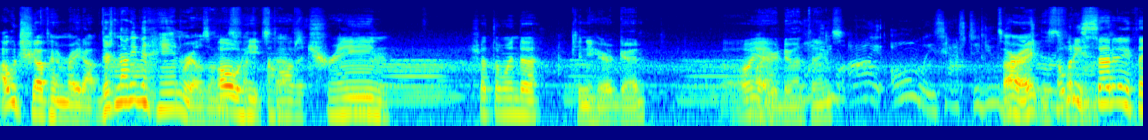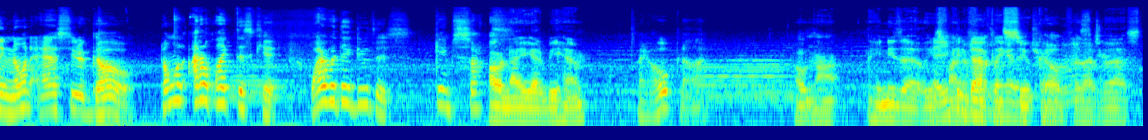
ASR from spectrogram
I would shove him right out. There's not even handrails on Oh, this he. fucking Oh, steps. the train. Shut the window. Can you hear it good? Oh yeah. While yeah. you're doing things. do I always have to do It's alright, dirty Nobody work? said anything. No one asked you to go. No one. I don't like this kid. Why would they do this? Game sucks. Oh, now you gotta be him. I hope not. Hope not. He needs to at least you find can a fucking definitely get a suit coat for that vest.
